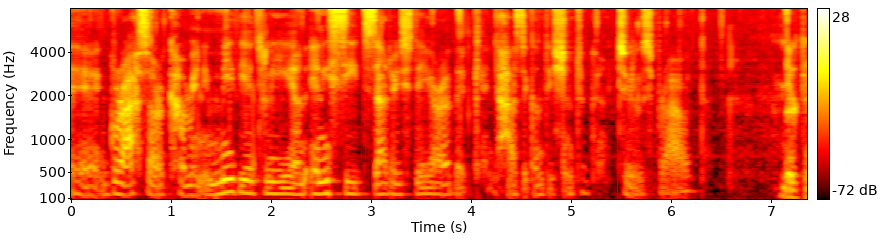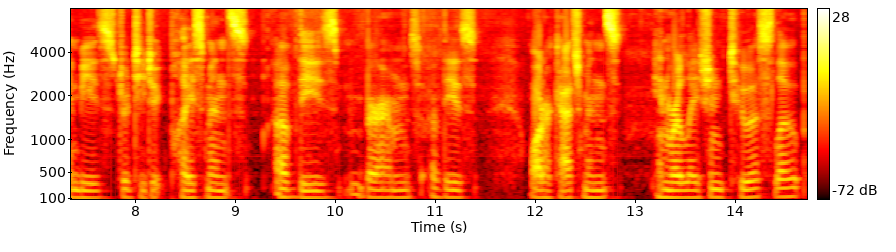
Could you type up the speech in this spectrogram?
uh, grass are coming immediately, and any seeds that is there that can, has the condition to to sprout. there can be strategic placements of these berms, of these water catchments in relation to a slope,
